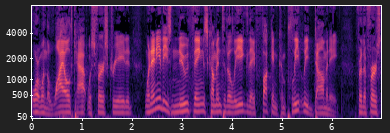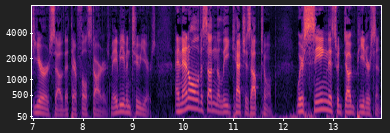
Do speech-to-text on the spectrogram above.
or when the Wildcat was first created, when any of these new things come into the league, they fucking completely dominate for the first year or so that they're full starters, maybe even 2 years. And then all of a sudden the league catches up to them. We're seeing this with Doug Pederson.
